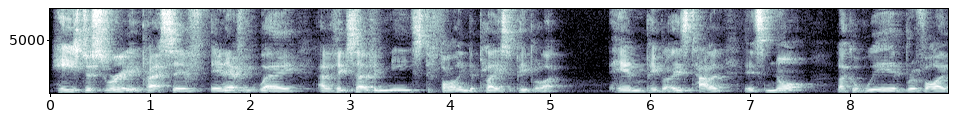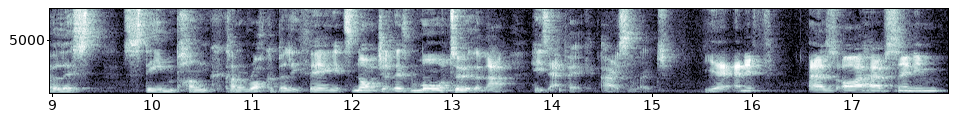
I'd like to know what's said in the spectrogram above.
he's just really impressive in every way. And I think surfing needs to find a place for people like him, people like his talent. It's not like a weird revivalist steampunk kind of rockabilly thing. It's not just. There's more to it than that. He's epic, Harrison Roach. Yeah, and if, as I have seen him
